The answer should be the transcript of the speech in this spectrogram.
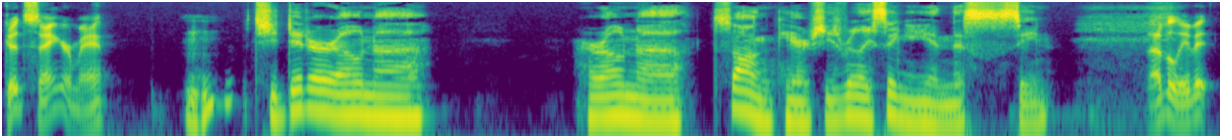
Good singer, man. She did her own uh her own uh song here. She's really singing in this scene. I believe it.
